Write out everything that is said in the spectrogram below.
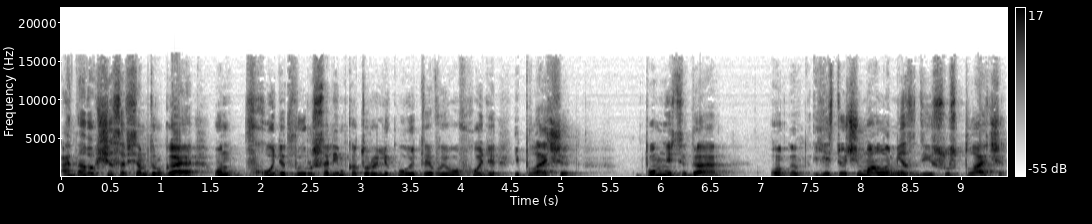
она вообще совсем другая. Он входит в Иерусалим, который ликует в его входе и плачет. Помните, да? Он, есть очень мало мест, где Иисус плачет.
